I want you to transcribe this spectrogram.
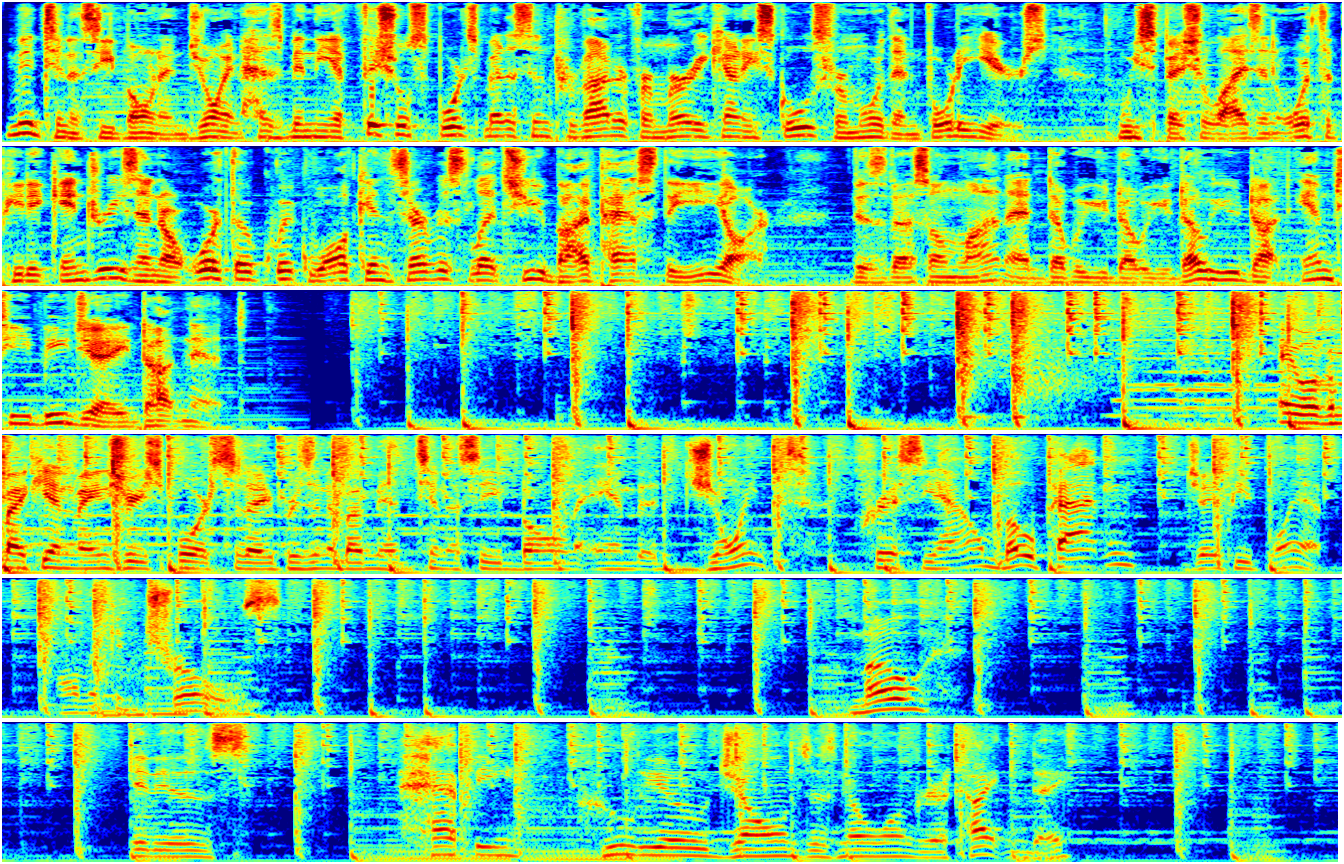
Mid Tennessee Bone and Joint has been the official sports medicine provider for Maury County Schools for more than 40 years. We specialize in orthopedic injuries, and our Ortho Quick walk in service lets you bypass the ER. Visit us online at www.mtbj.net. Hey, welcome back in Main Street Sports today, presented by Mid Tennessee Bone and Joint. Chris Yao, Mo Patton, JP Plant on the controls. Mo, it is happy Julio Jones is no longer a Titan Day.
